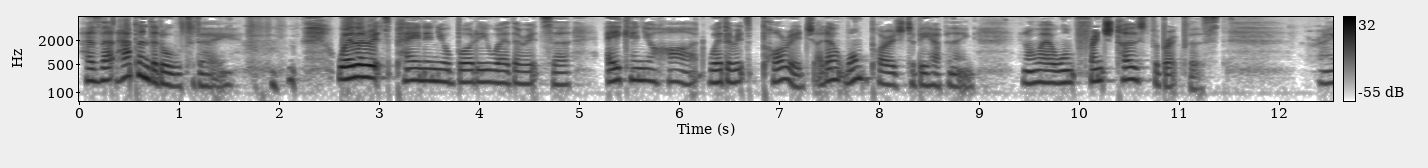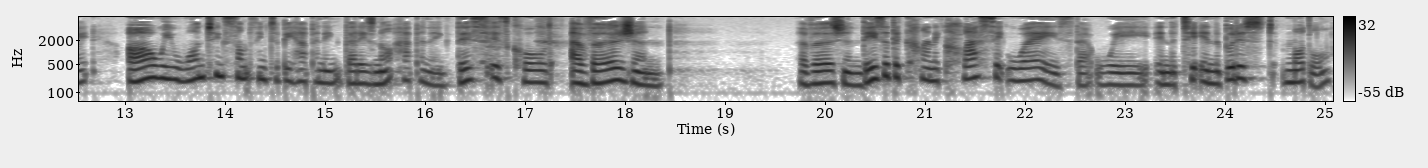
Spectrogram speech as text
Has that happened at all today? whether it's pain in your body, whether it's a ache in your heart, whether it's porridge. I don't want porridge to be happening. You know, I want French toast for breakfast. Right? Are we wanting something to be happening that is not happening? This is called aversion aversion. These are the kind of classic ways that we, in the, in the Buddhist model,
